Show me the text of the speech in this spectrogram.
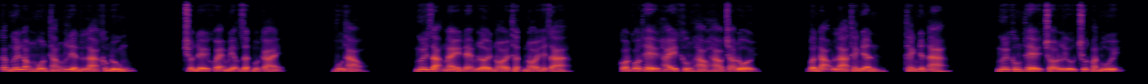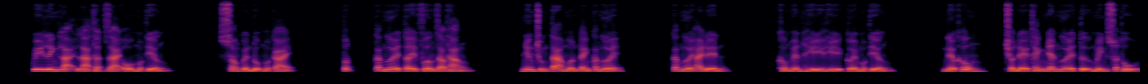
Các ngươi long môn thắng liền là không đúng. Chuẩn đề khỏe miệng giật một cái. Vũ thảo, ngươi dạng này đem lời nói thật nói hết ra. Còn có thể hay không hảo hảo trao đổi? Bần đạo là thánh nhân thánh nhân a. Ngươi không thể cho lưu chút mặt mũi. Quy linh lại là thật dài ổ một tiếng. Song quyền đụng một cái. Tốt, các ngươi tây phương giáo thắng. Nhưng chúng ta muốn đánh các ngươi. Các ngươi ai đến? Khổng huyên hì hì cười một tiếng. Nếu không, chuẩn đề thánh nhân ngươi tự mình xuất thủ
